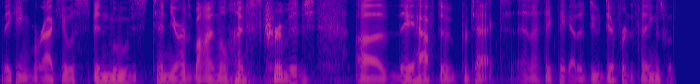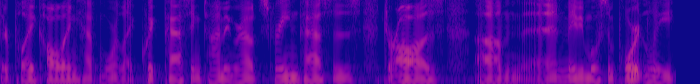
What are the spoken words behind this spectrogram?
making miraculous spin moves ten yards behind the line of scrimmage, uh, they have to protect. And I think they got to do different things with their play calling. Have more like quick passing timing routes screen passes, draws, um, and maybe most importantly,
